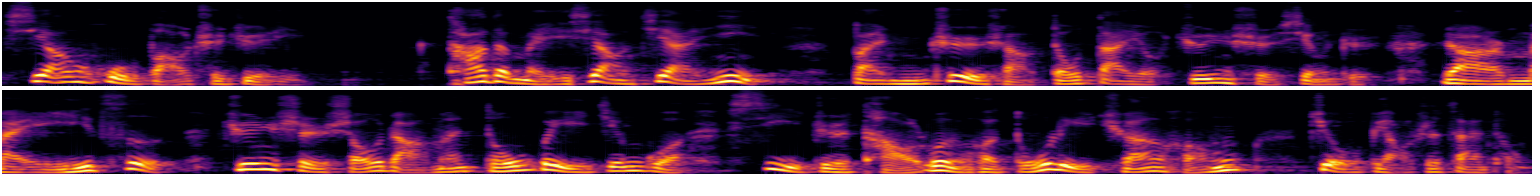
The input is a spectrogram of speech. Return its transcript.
相互保持距离。他的每项建议本质上都带有军事性质，然而每一次军事首长们都未经过细致讨论和独立权衡。就表示赞同，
